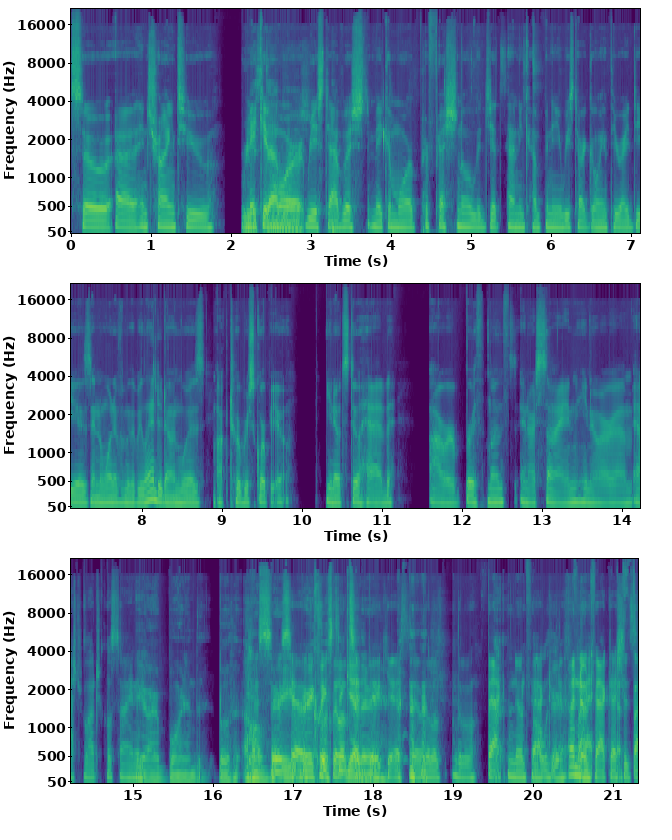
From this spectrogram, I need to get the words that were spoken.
So, uh, in trying to make it more reestablished, make a more professional, legit sounding company, we start going through ideas, and one of them that we landed on was October Scorpio. You know, it still had our birth month and our sign, you know, our um, astrological sign. we and are born in the, both Yeah, oh, so- very so very close together tidbit, yeah, so a little little fact, known fact, or within unknown fi- fact, I should say.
